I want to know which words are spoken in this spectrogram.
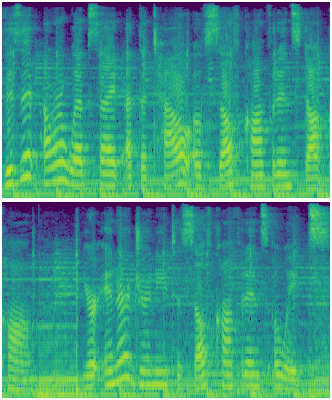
Visit our website at thetaoofselfconfidence.com. Your inner journey to self confidence awaits.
